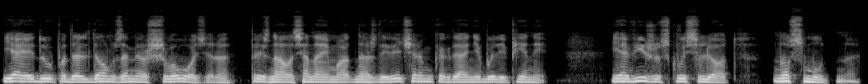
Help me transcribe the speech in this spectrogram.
«Я иду подо льдом замерзшего озера», — призналась она ему однажды вечером, когда они были пьяны. «Я вижу сквозь лед, но смутно.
